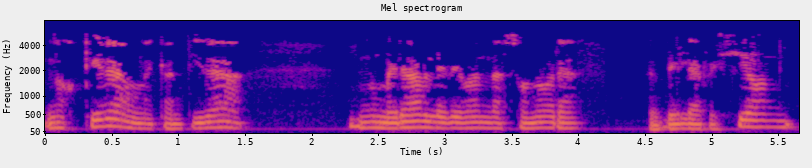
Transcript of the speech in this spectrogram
nos queda una cantidad innumerable de bandas sonoras de la región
